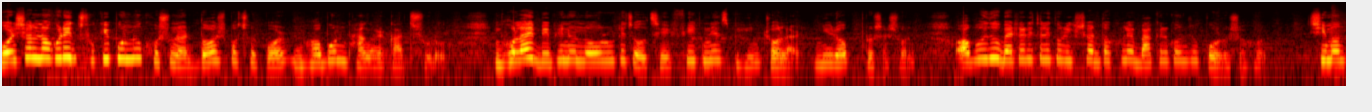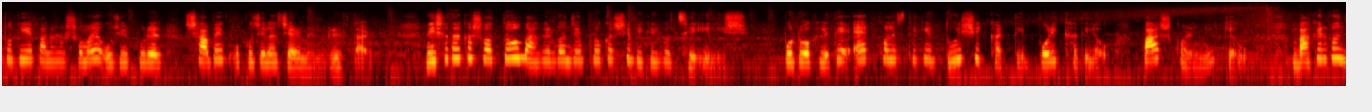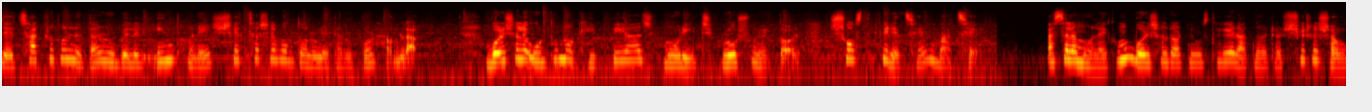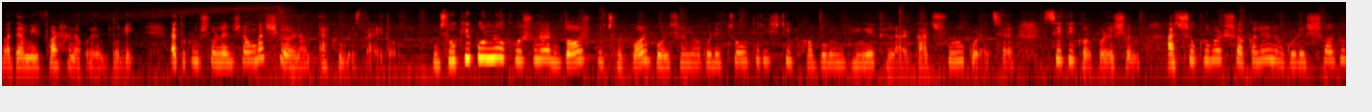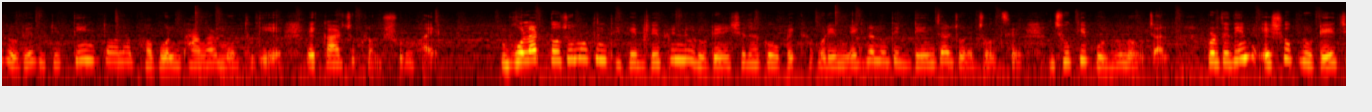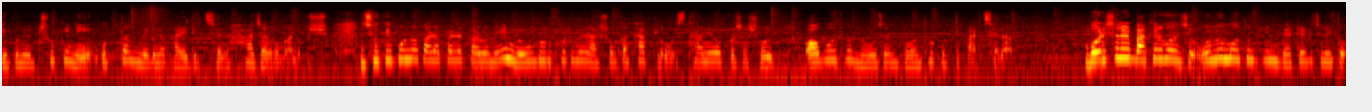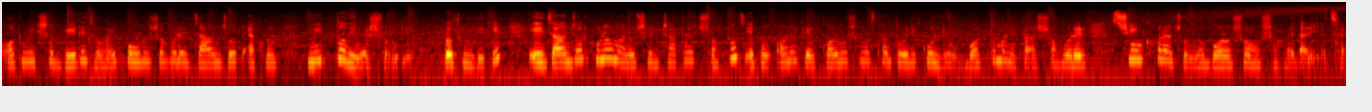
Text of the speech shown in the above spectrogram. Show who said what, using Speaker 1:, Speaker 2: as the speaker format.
Speaker 1: বরিশাল নগরের ঝুঁকিপূর্ণ ঘোষণার দশ বছর পর ভবন ভাঙার কাজ শুরু। ভোলায় বিভিন্ন নৌ রুটে চলছে ফিটনেসবিহীন ট্রলার, নীরব প্রশাসন। অবৈধ ব্যাটারি চালিত রিকশার দখলে বাকেরগঞ্জ পৌর শহর সীমান্ত দিয়ে পালানোর সময় উজিরপুরের সাবেক উপজেলা চেয়ারম্যান গ্রেফতার। নিষেধাজ্ঞা সত্ত্বেও বাগেরগঞ্জে প্রকাশ্যে বিক্রি হচ্ছে ইলিশ। পটুয়াখালীতে এক কলেজ থেকে দুই শিক্ষার্থী পরীক্ষা দিলেও পাশ করেনি কেউ। বাকেরগঞ্জে ছাত্রদল নেতা রুবেলের ইন্ধনে স্বেচ্ছাসেবক দলনেতার উপর হামলা। বরিশালে ঊর্ধ্বমুখী পেঁয়াজ, মরিচ, রসুনের দর স্বস্তি ফিরেছে মাছে। আসসালামু আলাইকুম, বরিশাল ডট নিউজ থেকে রাত নয়টার শীর্ষের সংবাদে আমি ফারহানা করিম তুলি। এতক্ষণ শুনলেন সংবাদ শিরোনাম, এখন বিস্তারিত। ঝুঁকিপূর্ণ ঘোষণার দশ বছর পর বরিশাল নগরে চৌত্রিশটি ভবন ভেঙে ফেলার কাজ শুরু করেছে সিটি কর্পোরেশন। আজ শুক্রবার সকালে নগরের সদর রোডে দুটি তিনতলা ভবন ভাঙার মধ্য দিয়ে এই কার্যক্রম শুরু হয়। ভোলার তজুমুদ্দিন থেকে বিভিন্ন রুটে নিষেধাজ্ঞা উপেক্ষা করে মেঘনা নদীর ডেঞ্জার জোনে চলছে ঝুঁকিপূর্ণ নৌযান। প্রতিদিন এসব রুটে জীবনের ঝুঁকি নিয়ে উত্তাল মেঘনা পাড়ি দিচ্ছেন হাজারো মানুষ। ঝুঁকিপূর্ণ পারাপারের কারণে নৌ দুর্ঘটনার আশঙ্কা থাকলেও স্থানীয় প্রশাসন অবৈধ নৌযান বন্ধ করতে পারছে না। বরিশালের বাকেরগঞ্জে অনুমোদনহীন ব্যাটারি চালিত অটোরিকশা বেড়ে যাওয়ায় পৌর শহরে যানজট এখন নিত্যদিনের সঙ্গী। প্রথম দিকে এই যানজটগুলো মানুষের যাতায়াত সহজ এবং অনেকের কর্মসংস্থান তৈরি করলেও বর্তমানে তা শহরের শৃঙ্খলার জন্য বড় সমস্যা হয়ে দাঁড়িয়েছে।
